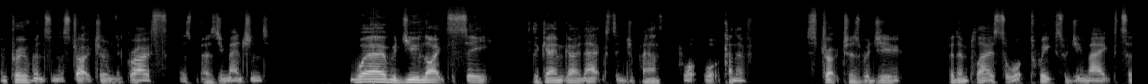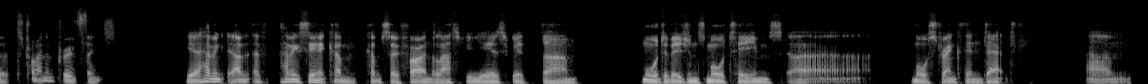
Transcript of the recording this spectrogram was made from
improvements in the structure and the growth, as, as you mentioned, where would you like to see the game go next in Japan? What what kind of structures would you put in place, or what tweaks would you make to, to try and improve things? Yeah, having um, having seen it come come so far in the last few years with um, more divisions, more teams, uh, more strength in depth. Um,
